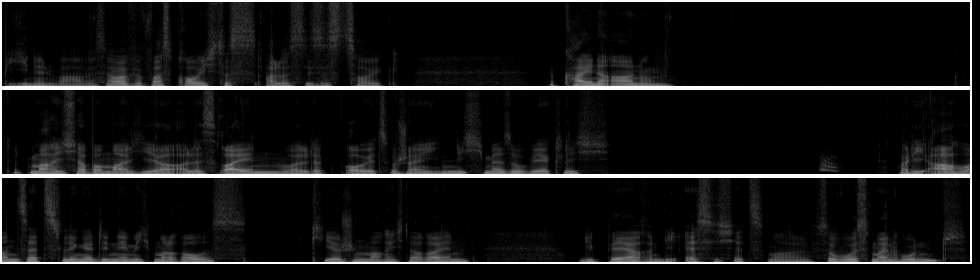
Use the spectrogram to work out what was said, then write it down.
Bienenwabe. Mal, für was brauche ich das alles, dieses Zeug? Ich habe keine Ahnung. Das mache ich aber mal hier alles rein, weil das brauche ich jetzt wahrscheinlich nicht mehr so wirklich. Aber die Ahornsetzlinge, die nehme ich mal raus. Kirschen mache ich da rein. Die Bären, die esse ich jetzt mal. So, wo ist mein Hund?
